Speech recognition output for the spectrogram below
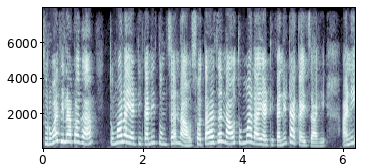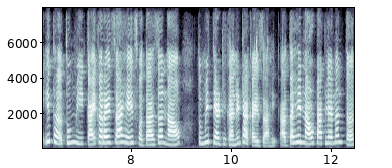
सुरुवातीला बघा तुम्हाला या ठिकाणी तुमचं नाव स्वतःचं नाव तुम्हाला या ठिकाणी टाकायचं आहे. आणि इथं तुम्ही काय करायचं आहे? स्वतःचं नाव तुम्ही त्या ठिकाणी टाकायचं आहे. आता हे नाव टाकल्यानंतर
